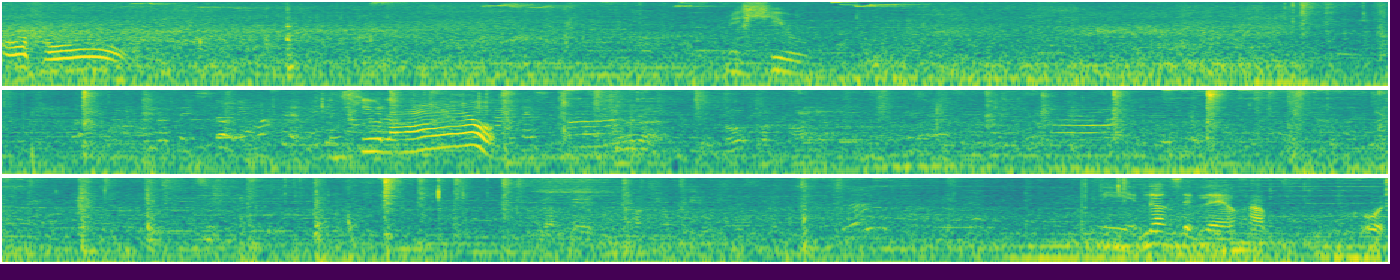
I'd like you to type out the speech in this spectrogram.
โอ้โห มีคิวถึงคิวแล้ว เสร็จแล้วครับ กด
